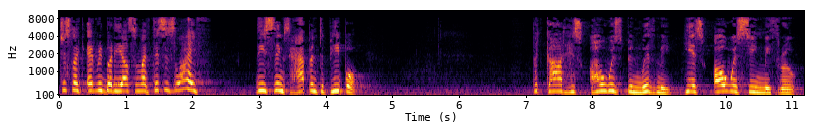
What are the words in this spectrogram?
Just like everybody else in life. This is life. These things happen to people. But God has always been with me. He has always seen me through.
